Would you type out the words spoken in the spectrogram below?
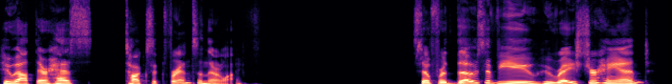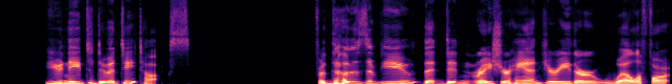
Who out there has toxic friends in their life? So, for those of you who raised your hand, you need to do a detox. For those of you that didn't raise your hand, you're either well afar,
